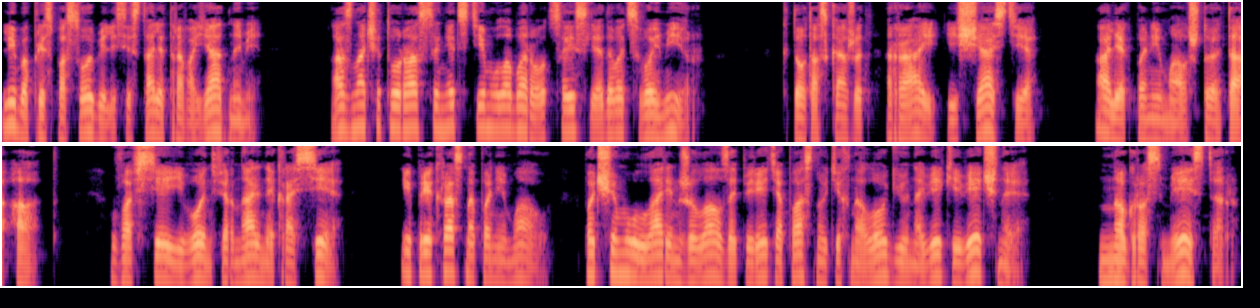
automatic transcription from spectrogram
либо приспособились и стали травоядными. А значит, у расы нет стимула бороться и исследовать свой мир. Кто-то скажет «рай» и «счастье». Олег понимал, что это ад. Во всей его инфернальной красе – и прекрасно понимал, почему Ларин желал запереть опасную технологию навеки вечные. Но гроссмейстер...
